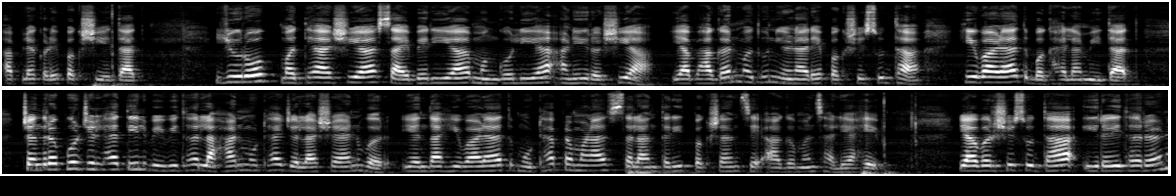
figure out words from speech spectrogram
आपल्याकडे पक्षी येतात. युरोप मध्य आशिया सायबेरिया मंगोलिया आणि रशिया या भागांमधून येणारे पक्षीसुद्धा हिवाळ्यात बघायला मिळतात. चंद्रपूर जिल्ह्यातील विविध लहान मोठ्या जलाशयांवर यंदा हिवाळ्यात मोठ्या प्रमाणात स्थलांतरित पक्ष्यांचे आगमन झाले आहे. यावर्षी सुद्धा इरई धरण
